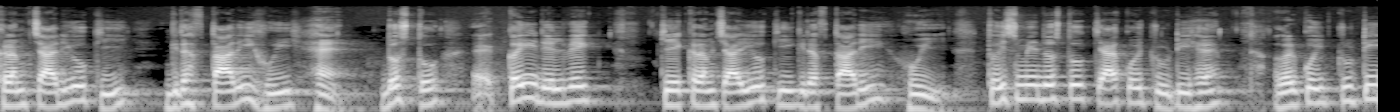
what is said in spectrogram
कर्मचारियों की गिरफ्तारी हुई है। दोस्तों कई रेलवे के कर्मचारियों की गिरफ्तारी हुई। तो इसमें दोस्तों क्या कोई त्रुटि है? अगर कोई त्रुटि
